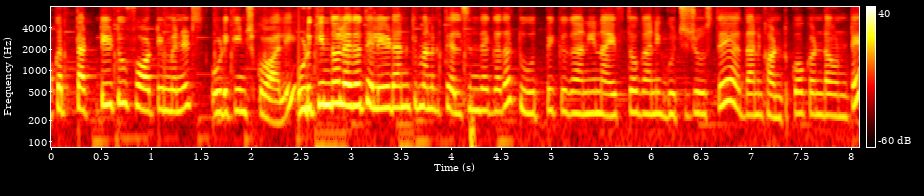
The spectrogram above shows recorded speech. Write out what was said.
ఒక థర్టీ టు ఫార్టీ మినిట్స్ ఉడికించుకోవాలి. ఉడికిందో లేదో తెలియడానికి మనకు తెలిసిందే కదా టూత్ పిక్ కానీ నైఫ్తో కానీ గుచ్చి చూస్తే దానికి అంటుకోకుండా ఉంటే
